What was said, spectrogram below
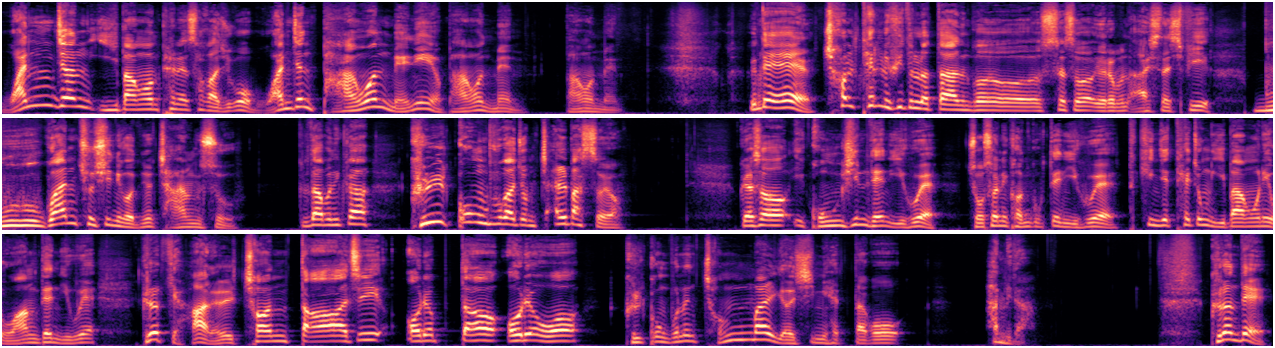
완전 이방원 편에 서가지고 완전 방원맨이에요. 방원맨. 방원맨. 근데 철퇴를 휘둘렀다는 것에서 여러분 아시다시피 무관 출신이거든요. 장수. 그러다 보니까 글 공부가 좀 짧았어요. 그래서 이 공신이 된 이후에 조선이 건국된 이후에 특히 이제 태종 이방원이 왕된 이후에 그렇게 하늘 천 따지 어렵다 어려워 글 공부는 정말 열심히 했다고 합니다. 그런데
